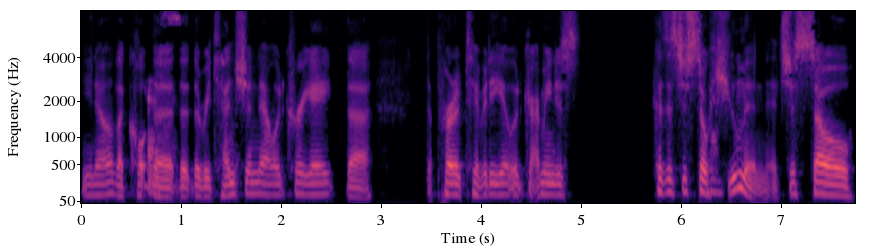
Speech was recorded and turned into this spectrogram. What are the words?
you know the, yes. the the the retention that would create the the productivity it would i mean just because it's just so human it's just so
